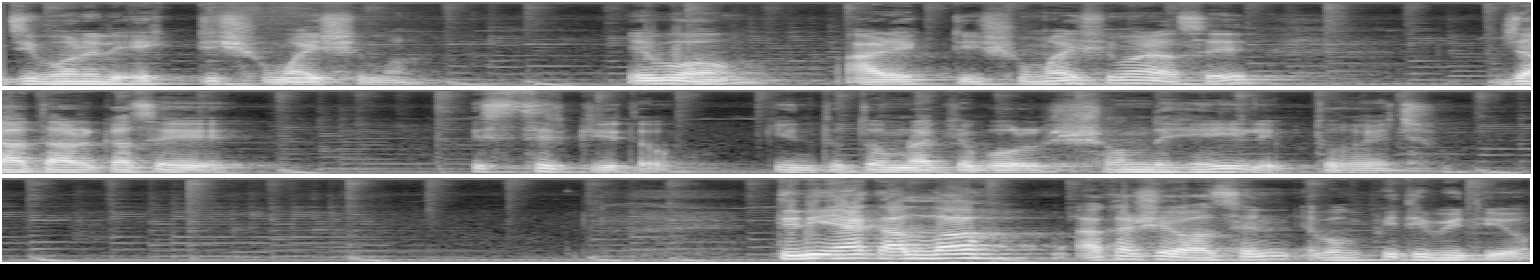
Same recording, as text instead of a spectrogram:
জীবনের একটি সময়সীমা এবং আর একটি সময়সীমা আছে যা তার কাছে স্থিরকৃত, কিন্তু তোমরা কেবল সন্দেহেই লিপ্ত হয়েছ। তিনি এক আল্লাহ আকাশেও আছেন এবং পৃথিবীতেও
